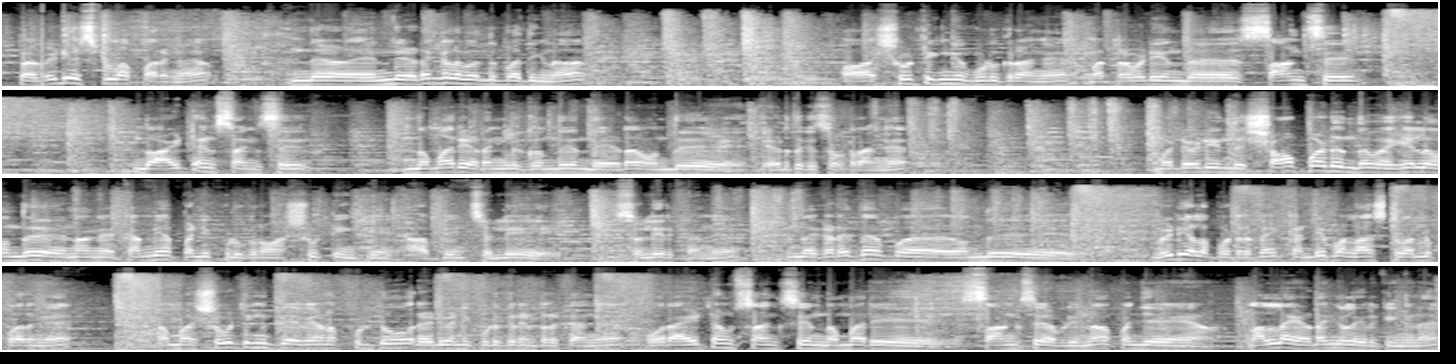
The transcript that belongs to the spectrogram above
இப்போ வீடியோஸ் ஃபுல்லாக பாருங்கள் இந்த இந்த இடங்கள் வந்து பார்த்திங்கன்னா ஷூட்டிங்கும் கொடுக்குறாங்க. மற்றபடி இந்த சாங்ஸு இந்த ஐட்டம் சாங்ஸு இந்த மாதிரி இடங்களுக்கு வந்து இந்த இடம் வந்து எடுத்துக்க சொல்கிறாங்க மற்றபடி இந்த ஷாப்பாடு இந்த வகையில் வந்து நாங்கள் கம்மியாக பண்ணி கொடுக்குறோம் ஷூட்டிங்க்கு அப்படின்னு சொல்லி சொல்லியிருக்காங்க. இந்த கடை தான் இப்போ வந்து வீடியோவில் போட்டிருப்பேன். கண்டிப்பாக லாஸ்ட் வரல பாருங்கள் நம்ம ஷூட்டிங் தேவையான ஃபுட்டும் ரெடி பண்ணி கொடுக்குறேன்னு இருக்காங்க. ஒரு ஐட்டம் சாங்ஸ் இந்த மாதிரி சாங்ஸு அப்படின்னா கொஞ்சம் நல்ல இடங்கள் இருக்குங்கண்ணே.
